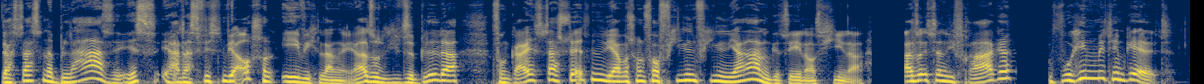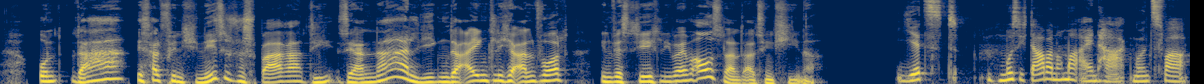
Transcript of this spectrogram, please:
Dass das eine Blase ist, ja, das wissen wir auch schon ewig lange. Ja, also diese Bilder von Geisterstädten, die haben wir schon vor vielen, vielen Jahren gesehen aus China. Also ist dann die Frage, wohin mit dem Geld? Und da ist halt für den chinesischen Sparer die sehr naheliegende eigentliche Antwort, investiere ich lieber im Ausland als in China. Jetzt muss ich da aber nochmal einhaken. Und zwar,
